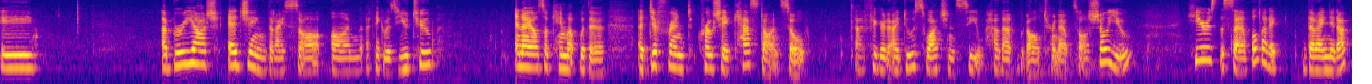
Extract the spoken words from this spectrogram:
a a brioche edging that I saw on, I think it was YouTube. And I also came up with a, a different crochet cast on. So I figured I'd do a swatch and see how that would all turn out. So I'll show you. Here's the sample that I, that I knit up,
